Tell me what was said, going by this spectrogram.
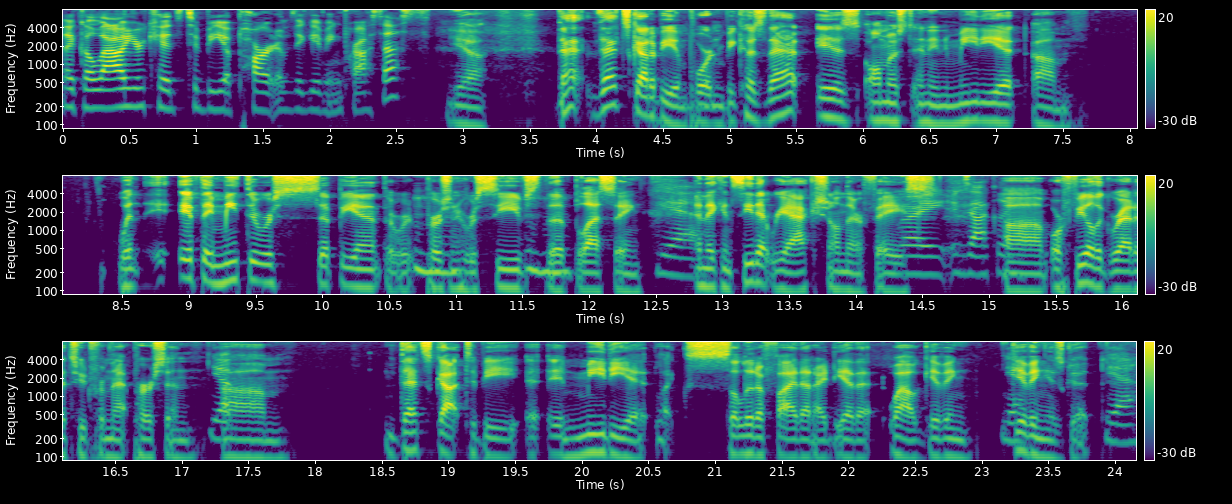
like allow your kids to be a part of the giving process Yeah, that that's got to be important because that is almost an immediate. Um, when if they meet the recipient, the re- person who receives the blessing, Mm-hmm. Yeah. and they can see that reaction on their face, Right, exactly. um, or feel the gratitude from that person, Yep. um, that's got to be immediate. Like solidify that idea that wow, giving Yeah. giving is good. Yeah.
